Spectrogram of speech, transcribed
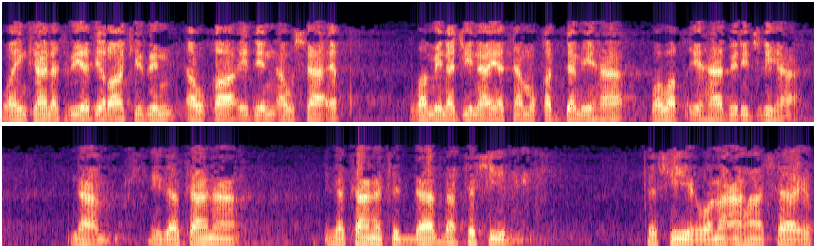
وإن كانت بيد راكب أو قائد أو سائق ضمن جناية مقدمها ووطئها برجلها. نعم. إذا كان إذا كانت الدابة تسير تسير ومعها سائق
